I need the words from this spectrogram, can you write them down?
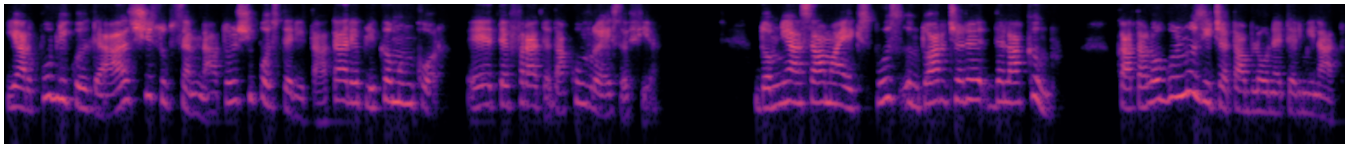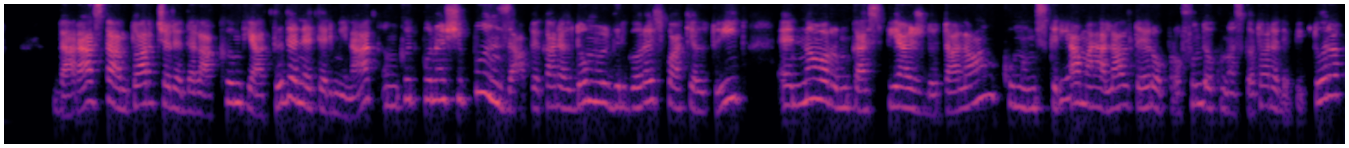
iar publicul de azi și subsemnatul și posteritatea replicăm în cor. E, te frate, dar cum vrei să fie? Domnia sa a mai expus întoarcere de la câmp. Catalogul nu zice tablou neterminat, dar asta întoarcere de la câmp e atât de neterminat încât până și pânza pe care el domnul Grigorescu a cheltuit enorm ca spiaj de talent, cum îmi scria mai alaltă era o profundă cunoscătoare de pictură,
